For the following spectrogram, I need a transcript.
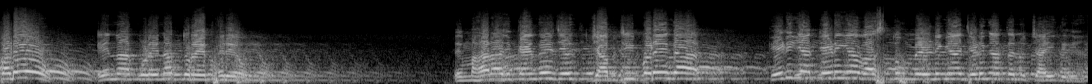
ਪੜਿਓ ਇਹਨਾਂ ਕੋਲੇ ਨਾ ਤੁਰੇ ਫਿਰਿਓ। ਤੇ ਮਹਾਰਾਜ ਕਹਿੰਦੇ ਜੇ ਜਪਜੀ ਪੜੇਗਾ ਕਿਹੜੀਆਂ ਕਿਹੜੀਆਂ ਵਸਤੂ ਮਿਲਣੀਆਂ ਜਿਹੜੀਆਂ ਤੈਨੂੰ ਚਾਹੀਦੀਆਂ?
